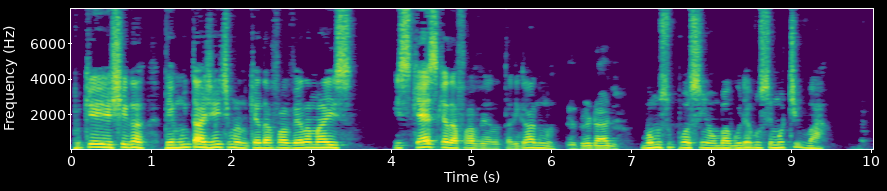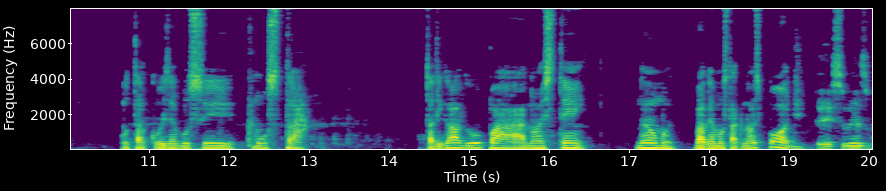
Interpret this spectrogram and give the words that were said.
Porque chega. Tem muita gente, mano, que é da favela, mas esquece que é da favela, tá ligado, mano? É verdade. Vamos supor assim, ó, um bagulho é você motivar. Outra coisa é você mostrar. Tá ligado? Opa, nós tem. Não, mano. Bagulho é mostrar que nós pode, É isso mesmo.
